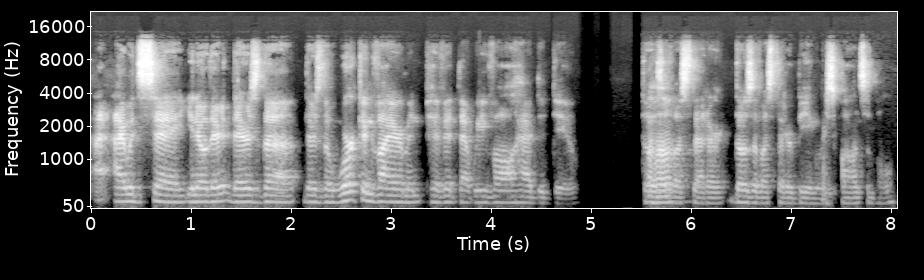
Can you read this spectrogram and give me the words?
I, I would say, you know, there there's the there's the work environment pivot that we've all had to do. Those uh-huh. of us that are those of us that are being responsible,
